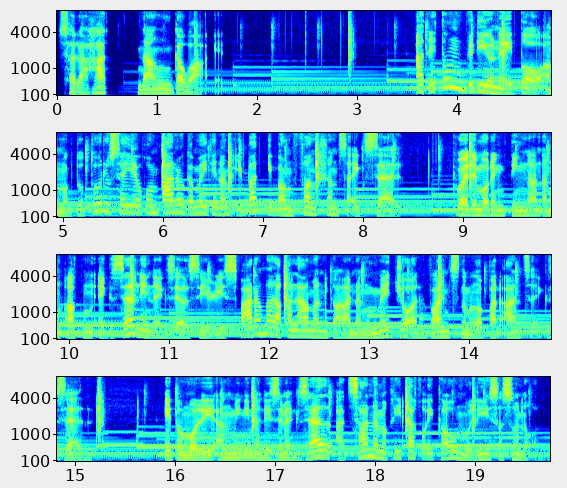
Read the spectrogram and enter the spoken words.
sa lahat ng gawain. At itong video na ito ang magtuturo sa iyo kung paano gamitin ang iba't ibang function sa Excel. Pwede mo ring tingnan ang aking Excel in Excel series para makakalaman ka ng medyo advanced na mga paraan sa Excel. Ito muli ang Minimalism Excel at sana makita ko ikaw muli sa sunod.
